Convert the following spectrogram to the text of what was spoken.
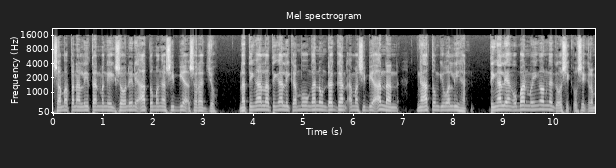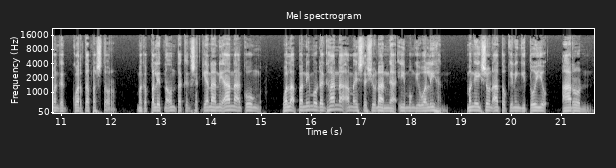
Sama panalitan mga igsoon ni ato mga sibya sa radyo. Natingala tingali kamo nganong daghan ang masibyaanan nga atong giwalihan. Tingali ang uban mo ingon nga gausik-usik ra kag kwarta pastor. Makapalit na untag kag sakyanan ni ana kung wala pa nimo daghana ang maistasyonan nga imong giwalihan mga igsoon ato kining gituyo aron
